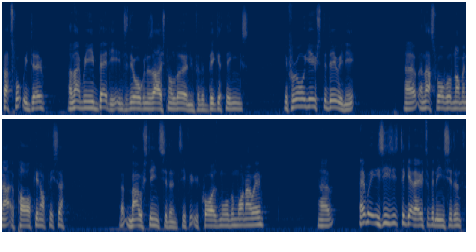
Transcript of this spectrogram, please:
that's what we do. And then we embed it into the organisational learning for the bigger things. If we're all used to doing it, uh, and that's why we'll nominate a parking officer at most incidents if it requires more than one OM. Uh, how easy to get out of an incident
